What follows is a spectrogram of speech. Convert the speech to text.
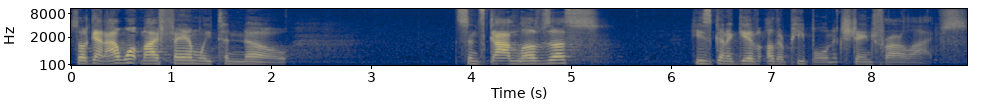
So, again, I want my family to know since God loves us, He's going to give other people in exchange for our lives.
